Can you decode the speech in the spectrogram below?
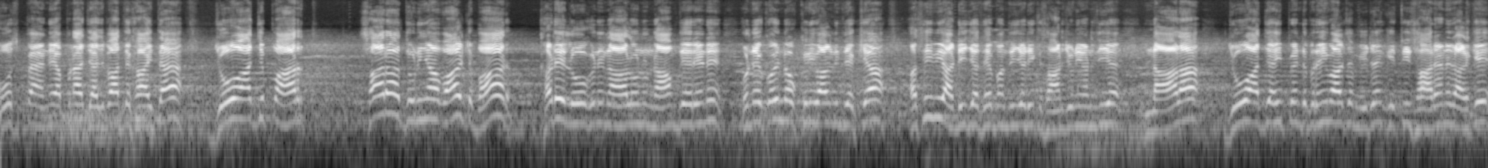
ਉਸ ਭੈਣ ਨੇ ਆਪਣਾ ਜਜ਼ਬਾ ਦਿਖਾ ਦਿੱਤਾ, ਜੋ ਅੱਜ ਭਾਰਤ ਸਾਰਾ ਦੁਨੀਆ ਵਰਲਡ ਬਾਹਰ ਖੜੇ ਲੋਕ ਨੇ, ਨਾਲ ਉਹਨੂੰ ਨਾਮ ਦੇ ਰਹੇ ਨੇ। ਉਹਨੇ ਕੋਈ ਨੌਕਰੀ ਵੱਲ ਨਹੀਂ ਦੇਖਿਆ। ਅਸੀਂ ਵੀ ਸਾਡੀ ਜਥੇਬੰਦੀ ਜਿਹੜੀ ਕਿਸਾਨ ਯੂਨੀਅਨ ਦੀ ਹੈ, ਨਾਲ ਆ, ਜੋ ਅੱਜ ਅਸੀਂ ਪਿੰਡ ਬਰਹੀਵਾਲ 'ਚ ਮੀਟਿੰਗ ਕੀਤੀ, ਸਾਰਿਆਂ ਨੇ ਰਲ ਕੇ,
